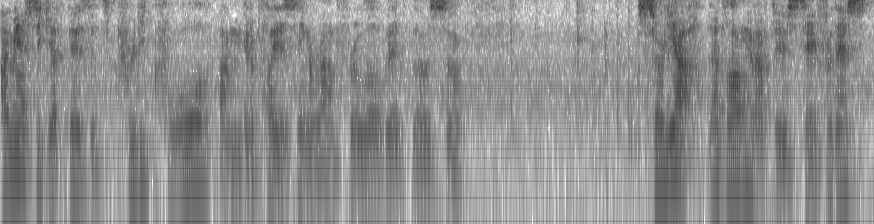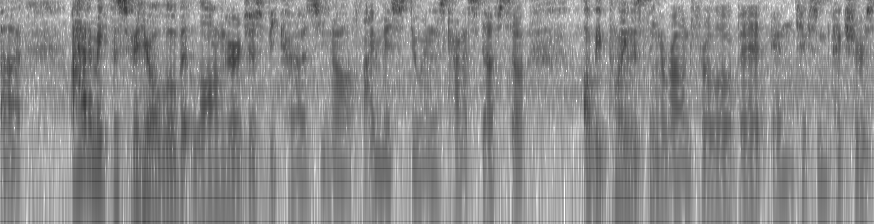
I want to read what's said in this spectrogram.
I managed to get this. It's pretty cool. I'm gonna play this thing around for a little bit though, so. So yeah, that's all I'm gonna have to say for this. Uh, I had to make this video a little bit longer just because, you know, I miss doing this kind of stuff, so I'll be playing this thing around for a little bit and take some pictures.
